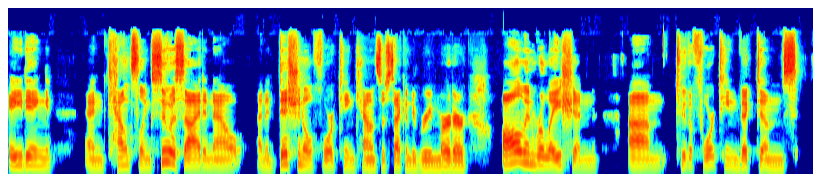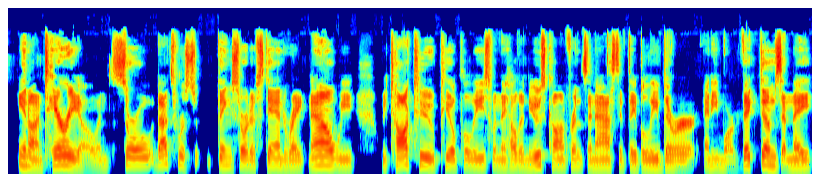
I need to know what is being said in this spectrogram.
aiding and counseling suicide, and now an additional 14 counts of second degree murder, all in relation um, to the 14 victims in Ontario. And so that's where things sort of stand right now. We we talked to Peel Police when they held a news conference and asked if they believed there were any more victims, and they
